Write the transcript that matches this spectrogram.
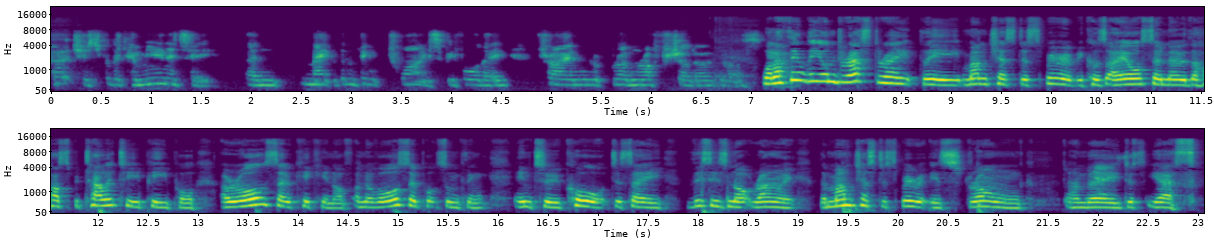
purchase for the community and make them think twice before they try and run roughshod over us. Well, I think they underestimate the Manchester spirit because I also know the hospitality people are also kicking off and have also put something into court to say this is not right. The Manchester spirit is strong and they Yes. just, yes.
